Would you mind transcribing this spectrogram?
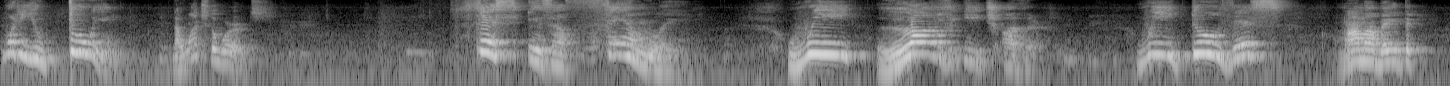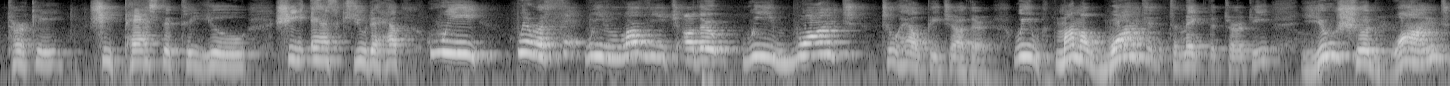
What are you doing? Now, watch the words. This is a family. We love each other. We do this. Mama made the turkey. She passed it to you. She asks you to help. We, we're a we love each other. We want to help each other. We, Mama wanted to make the turkey. You should want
